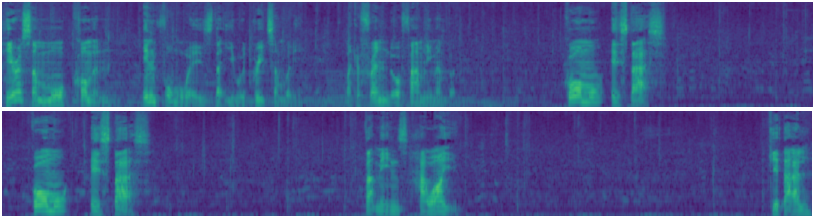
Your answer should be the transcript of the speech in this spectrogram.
Here are some more common, informal ways that you would greet somebody, like a friend or family member. ¿Cómo estás? ¿Cómo estás? That means, how are you? ¿Qué tal?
